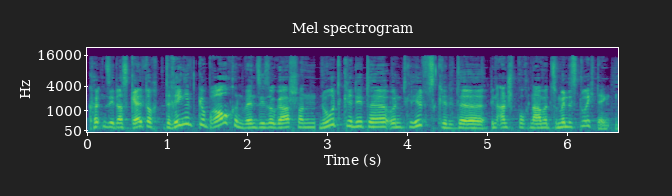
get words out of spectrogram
könnten Sie das Geld doch dringend gebrauchen, wenn Sie sogar schon Notkredite und Hilfskredite in Anspruchnahme zumindest durchdenken.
